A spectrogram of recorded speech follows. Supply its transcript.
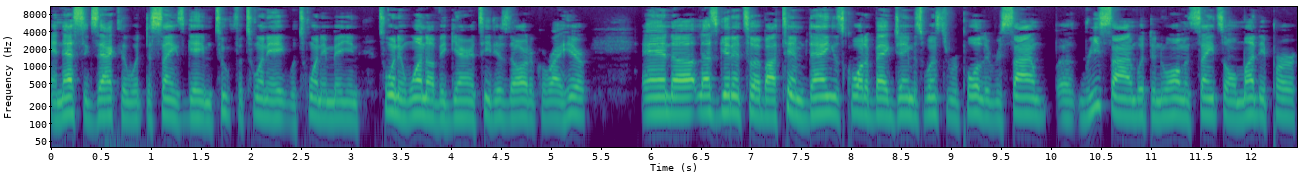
and that's exactly what the Saints gave him two for 28 with 20 million, 21 of it guaranteed. Here's the article right here. And uh, let's get into it about Tim Daniels. Quarterback Jameis Winston reportedly resigned, uh, re-signed with the New Orleans Saints on Monday per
